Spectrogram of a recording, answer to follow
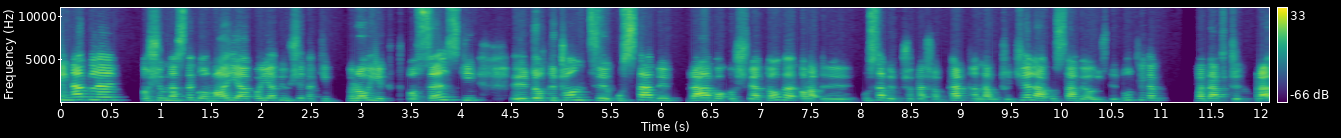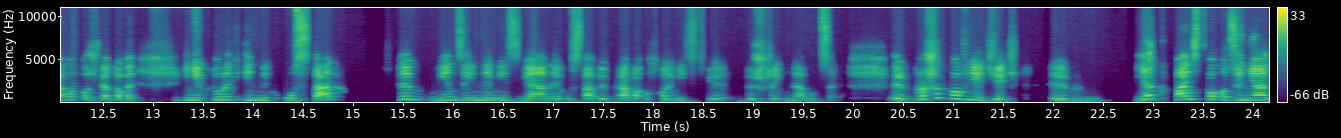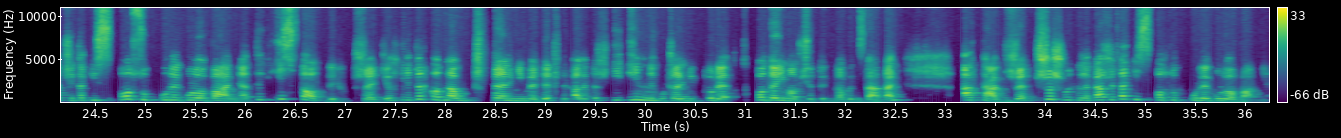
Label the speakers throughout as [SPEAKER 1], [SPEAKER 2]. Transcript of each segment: [SPEAKER 1] tutaj nagle 18 maja pojawił się taki projekt poselski y, dotyczący ustawy prawo oświatowe, y, ustawy, przepraszam, karta nauczyciela, ustawy o instytucjach badawczych, prawo oświatowe i niektórych innych ustaw, w tym między innymi zmiany ustawy prawa o szkolnictwie wyższej i nauce. Y, Proszę powiedzieć, jak Państwo oceniacie taki sposób uregulowania tych istotnych przecież, nie tylko dla uczelni medycznych, ale też i innych uczelni, które podejmą się tych nowych zadań, a także przyszłych lekarzy, taki sposób uregulowania?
